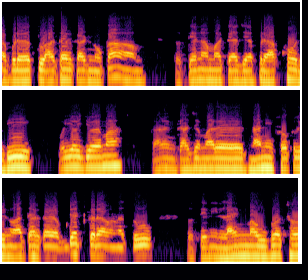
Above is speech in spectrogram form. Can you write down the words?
આપણે હતું આધાર કાર્ડનું કામ, તો તેના માટે આજે આપણે આખો દી વયો ગયો એમાં. કારણ કે આજે મારે નાની છોકરીનું આધાર કાર્ડ અપડેટ કરાવવાનું હતું, તો તેની લાઈનમાં ઊભો છો.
